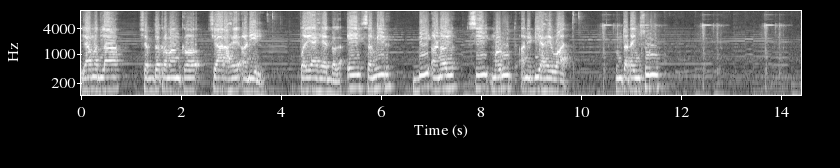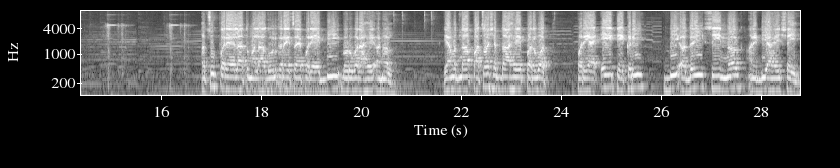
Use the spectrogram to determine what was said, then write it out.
यामधला शब्द क्रमांक चार आहे अनिल. पर्याय हे आहेत बघा. ए समीर. बी अनल. सी मरुत. आणि डी आहे वात. तुमचा टाइम सुरू. अचूक पर्यायाला तुम्हाला गोल करायचा आहे पर्याय बी बरोबर आहे अनल. यामधला पाचवा शब्द आहे पर्वत. पर्याय ए टेकडी बी अदरी सी नग आणि डी आहे शैल.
